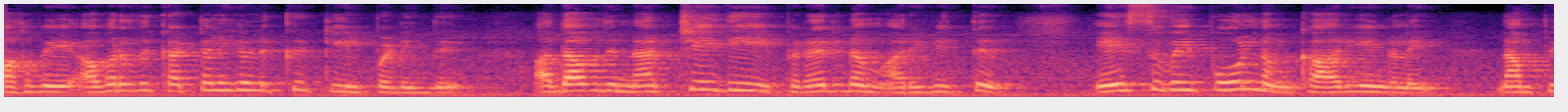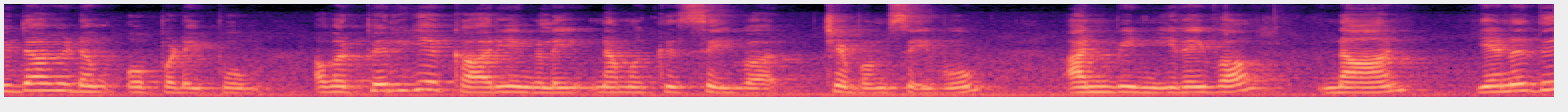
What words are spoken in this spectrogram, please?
ஆகவே அவரது கட்டளைகளுக்கு கீழ்ப்படிந்து அதாவது நற்செய்தியை பிறரிடம் அறிவித்து இயேசுவை போல் நம் காரியங்களை நாம் பிதாவிடம் ஒப்படைப்போம். அவர் பெரிய காரியங்களை நமக்கு செய்வார். செபம் செய்வோம். அன்பின் இறைவா நான் எனது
